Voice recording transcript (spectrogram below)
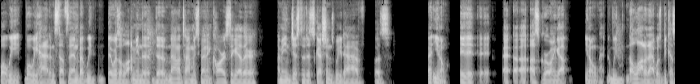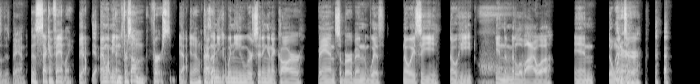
what we what we had and stuff then. But we there was a lot. I mean, the the amount of time we spent in cars together. I mean, just the discussions we'd have was, uh, you know, it, it, it uh, uh, us growing up. You know, we a lot of that was because of this band. it was second family, Yeah, Yeah. And I mean, and for some, first. Yeah. you know, 'cause Pat, when you when you were sitting in a car, van, suburban with no AC, no heat, in the middle of Iowa in the winter, Winter.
